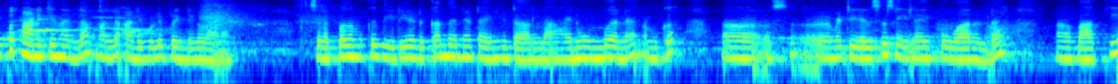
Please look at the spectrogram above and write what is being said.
ഇപ്പോൾ കാണിക്കുന്നതെല്ലാം നല്ല അടിപൊളി പ്രിന്റുകളാണ് ചിലപ്പോൾ നമുക്ക് വീഡിയോ എടുക്കാൻ തന്നെ ടൈം കിട്ടാറില്ല. അതിന് മുമ്പ് തന്നെ നമുക്ക് മെറ്റീരിയൽസ് സെയിലായി പോവാറുണ്ട്. ബാക്കി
